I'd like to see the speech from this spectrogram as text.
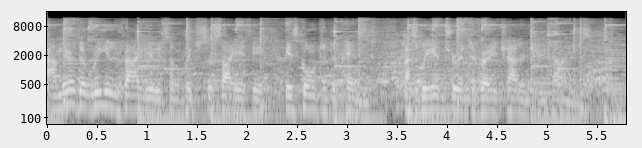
And they're the real values on which society is going to depend as we enter into very challenging times.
